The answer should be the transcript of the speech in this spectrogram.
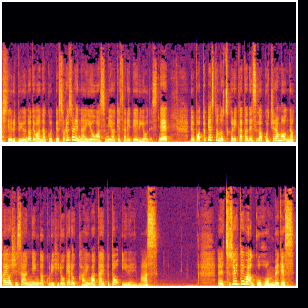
しているというのではなくて、それぞれ内容は住み分けされているようですね。ポッドキャストの作り方ですが、こちらも仲良し3人が繰り広げる会話タイプと言えます。えー、続いては5本目です。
